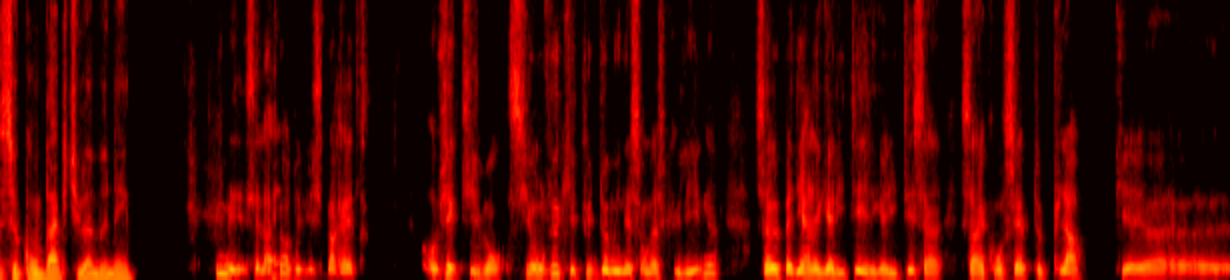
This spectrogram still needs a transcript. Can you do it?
ce combat que tu as mené. Oui, mais c'est la peur de disparaître. Objectivement, si on veut qu'il n'y ait plus de domination masculine, ça ne veut pas dire l'égalité. L'égalité, c'est un, concept plat qui est, euh,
